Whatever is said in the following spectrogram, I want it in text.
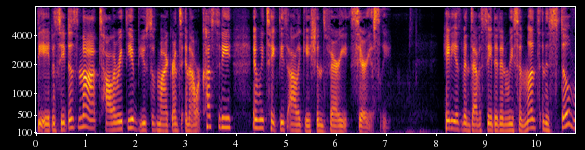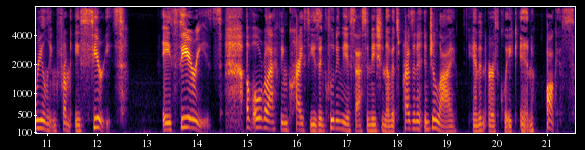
the agency does not tolerate the abuse of migrants in our custody, and we take these allegations very seriously. Haiti has been devastated in recent months and is still reeling from a series, a series of overlapping crises, including the assassination of its president in July and an earthquake in August.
